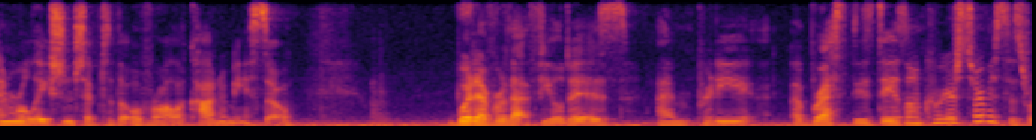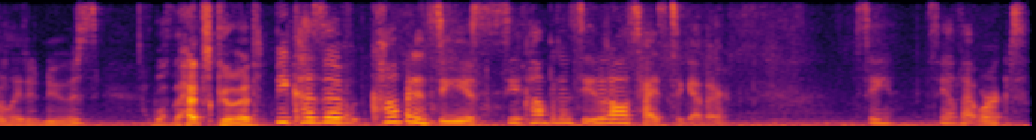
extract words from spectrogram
and relationship to the overall economy. So, whatever that field is. I'm pretty abreast these days on career services related news. Well, that's good. Because of competencies. See, competency, it all ties together. See, see how that worked?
